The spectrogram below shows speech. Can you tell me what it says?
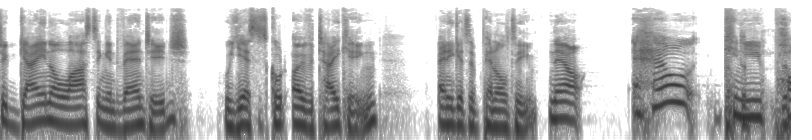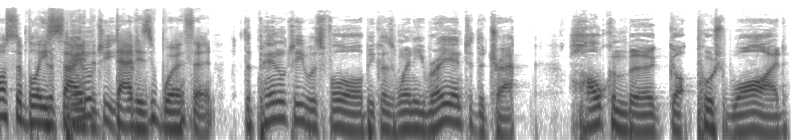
to gain a lasting advantage. Well, yes, it's called overtaking, and he gets a penalty. Now, how can you possibly the say penalty- that that is worth it? The penalty was for because when he re-entered the track, Hulkenberg got pushed wide,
